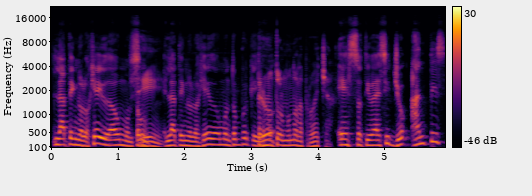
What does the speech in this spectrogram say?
la tecnología ha ayudado un montón. Sí. La tecnología ha ayudado un montón porque. Pero no todo el mundo la aprovecha. Eso te iba a decir. Yo antes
